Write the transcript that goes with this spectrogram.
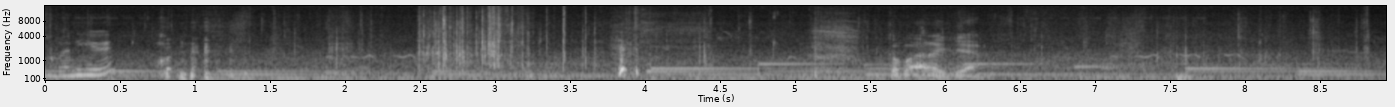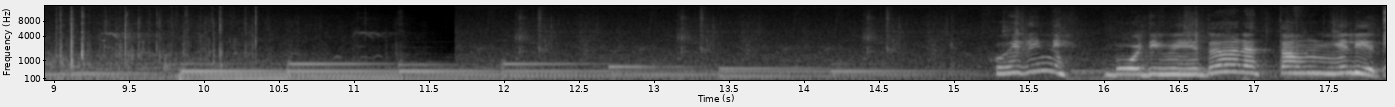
මොනවද කිව්වේ? එකපාරයි කියන්නේ කොහෙද ඉන්නේ? බෝඩිමේද නැත්තම් එළියද?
